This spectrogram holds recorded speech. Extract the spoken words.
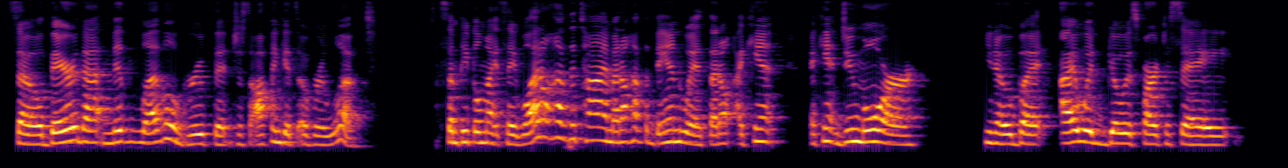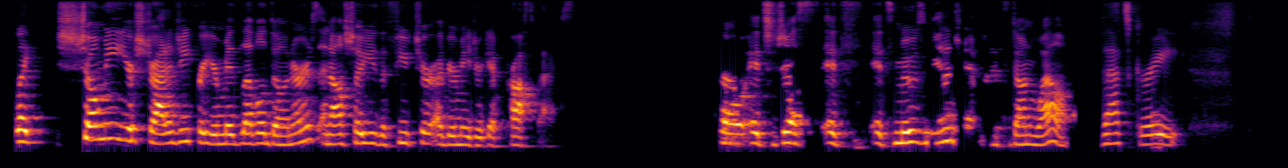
So they're that mid level group that just often gets overlooked. Some people might say, well, I don't have the time. I don't have the bandwidth. I don't, I can't I can't do more, you know, but I would go as far to say, like, show me your strategy for your mid level donors, and I'll show you the future of your major gift prospects. So it's just, it's, it's moves management, but it's done well. That's great.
